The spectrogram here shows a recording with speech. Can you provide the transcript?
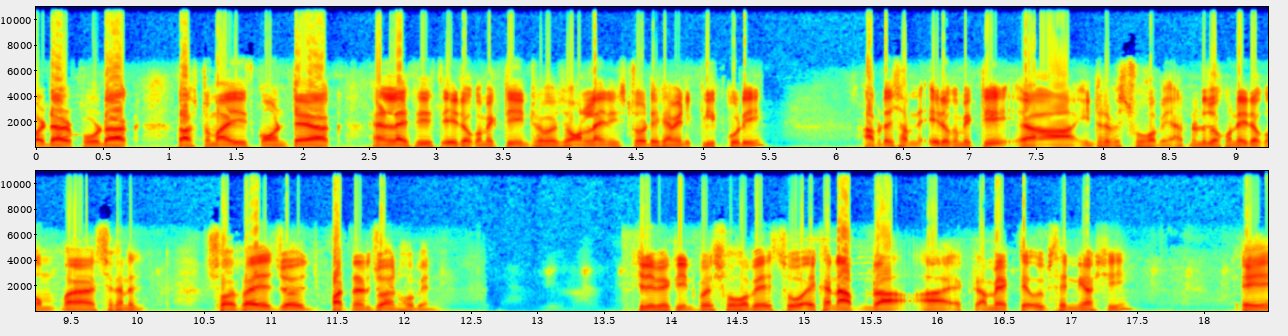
order product customise contact analysis এরকম একটি ইন্টারফেস অনলাইন স্টোর দেখে আমি ক্লিক করি। আপনাদের সামনে এরকম একটি ইন্টারফেস শো হবে। আপনারা যখন এরকম সেখানে শপিফাই পার্টনার জয়েন হবেন। এরকম একটি ইন্টারফেস শো হবে। সো এখানে আপনারা একটা আমি একটা ওয়েবসাইট নিয়ে আসি। এই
